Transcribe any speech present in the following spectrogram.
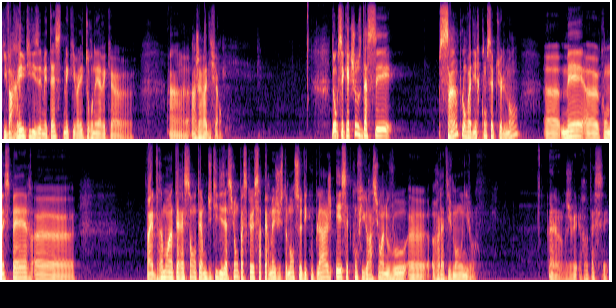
qui va réutiliser mes tests, mais qui va les tourner avec euh, un, Java différent. Donc c'est quelque chose d'assez simple, on va dire conceptuellement, euh, mais euh, qu'on espère être vraiment intéressant en termes d'utilisation parce que ça permet justement ce découplage et cette configuration à nouveau relativement haut niveau. Alors, je vais repasser.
